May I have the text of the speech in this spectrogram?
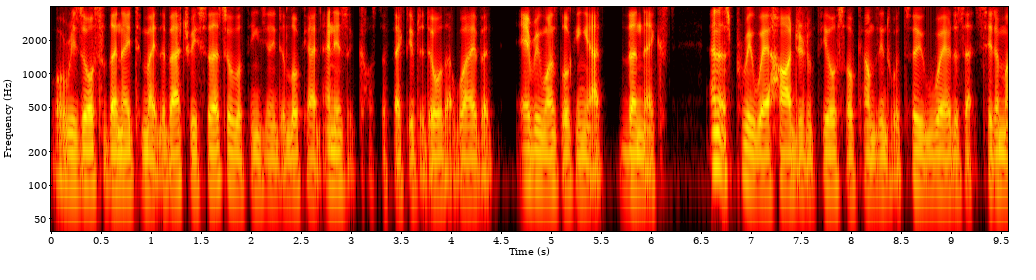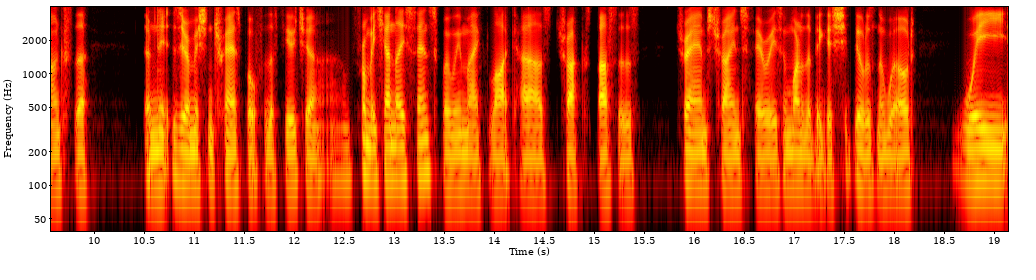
or resources they need to make the battery? So that's all the things you need to look at. And is it cost effective to do it that way? But everyone's looking at the next, and that's probably where hydrogen fuel cell comes into it too. Where does that sit amongst the, the zero emission transport for the future? Um, from a Hyundai sense, where we make light cars, trucks, buses, trams, trains, ferries, and one of the biggest shipbuilders in the world, we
